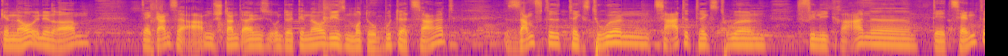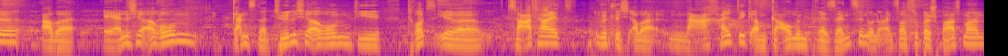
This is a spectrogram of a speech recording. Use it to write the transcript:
genau in den Rahmen. Der ganze Abend stand eigentlich unter genau diesem Motto butterzart, sanfte Texturen, zarte Texturen, filigrane, dezente, aber ehrliche Aromen, ganz natürliche Aromen, die trotz ihrer Zartheit wirklich aber nachhaltig am Gaumen präsent sind und einfach super Spaß machen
